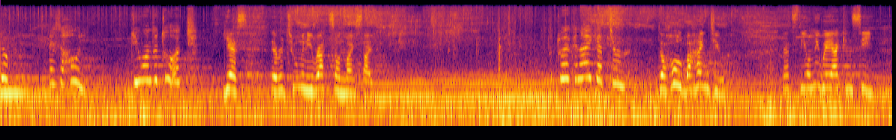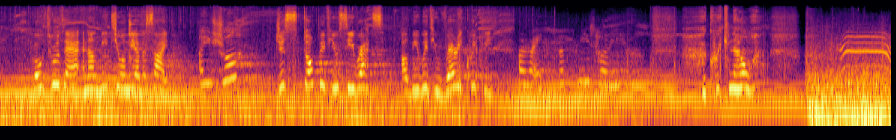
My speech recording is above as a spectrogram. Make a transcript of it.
Look, there's a hole. Do you want the torch? Yes, there are too many rats on my side. But where can I get through? The hole behind you. That's the only way I can see. Go through there and I'll meet you on the other side. Are you sure? Just stop if you see rats. I'll be with you very quickly. Alright, but please hurry. Uh, quick now. Amicia!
